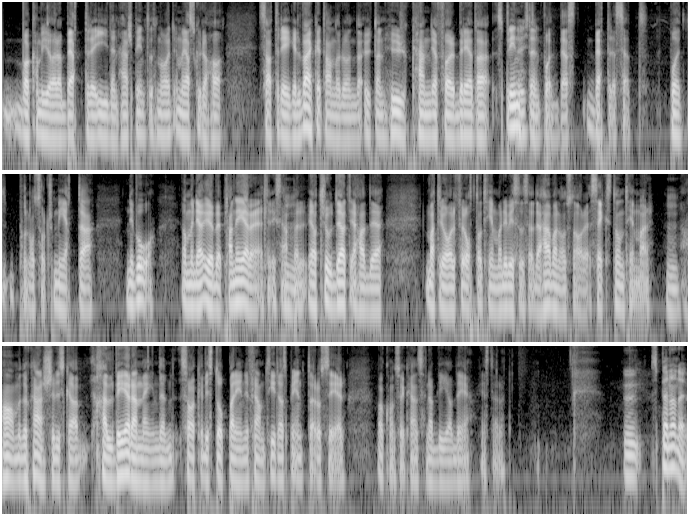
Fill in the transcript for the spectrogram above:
vad kan vi göra bättre i den här sprinten som varit, men jag skulle ha satt regelverket annorlunda, utan hur kan jag förbereda sprinten på ett bäst, bättre sätt? På, ett, på någon sorts metanivå. Ja, men jag överplanerar det till exempel. Mm. Jag trodde att jag hade material för åtta timmar. Det visade sig att det här var nog snarare 16 timmar. Mm. Ja, men då kanske vi ska halvera mängden saker vi stoppar in i framtida sprintar och ser vad konsekvenserna blir av det istället. Uh, Spännande.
